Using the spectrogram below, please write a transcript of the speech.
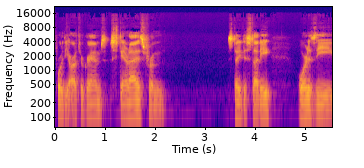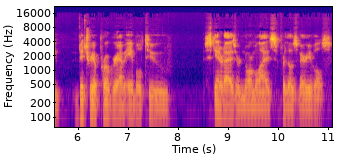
for the arthrograms standardized from study to study, or is the Vitrea program able to standardize or normalize for those variables?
